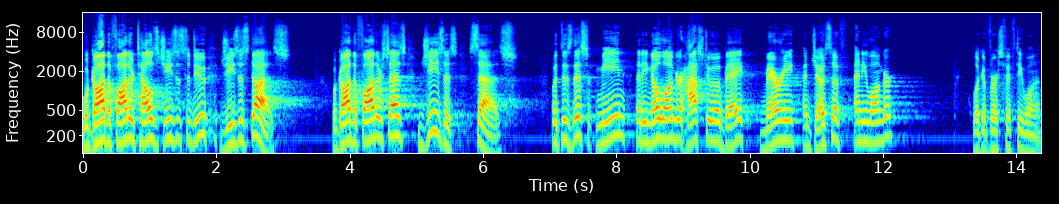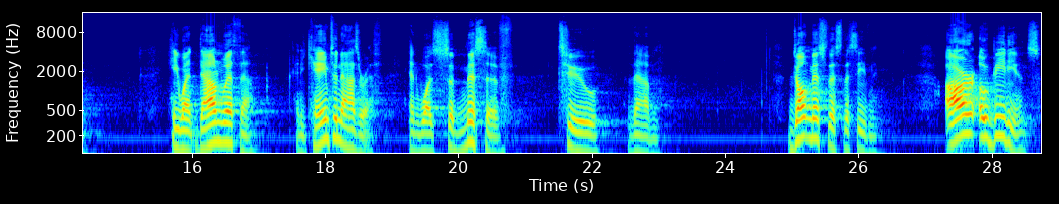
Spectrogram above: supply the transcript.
What God the Father tells Jesus to do, Jesus does. What God the Father says, Jesus says. But does this mean that he no longer has to obey Mary and Joseph any longer? Look at verse 51. He went down with them, and he came to Nazareth and was submissive to them. Don't miss this this evening. Our obedience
